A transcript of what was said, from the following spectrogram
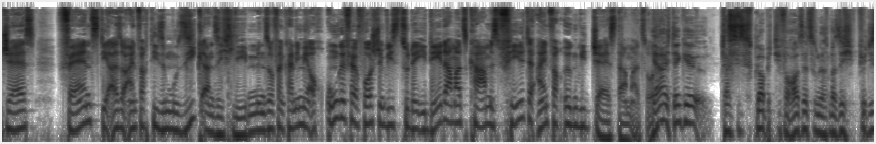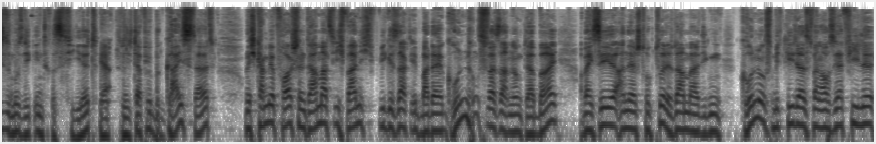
Jazz-Fans, die also einfach diese Musik an sich lieben. Insofern kann ich mir auch ungefähr vorstellen, wie es zu der Idee damals kam. Es fehlte einfach irgendwie Jazz damals, oder? Ja, ich denke, das ist, glaube ich, die Voraussetzung, dass man sich für diese Musik interessiert, Ja. dass man sich dafür begeistert. Und ich kann mir vorstellen, damals, ich war nicht, wie gesagt, bei der Gründungsversammlung dabei, aber ich sehe an der Struktur der damaligen Gründungsmitglieder, es waren auch sehr viele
